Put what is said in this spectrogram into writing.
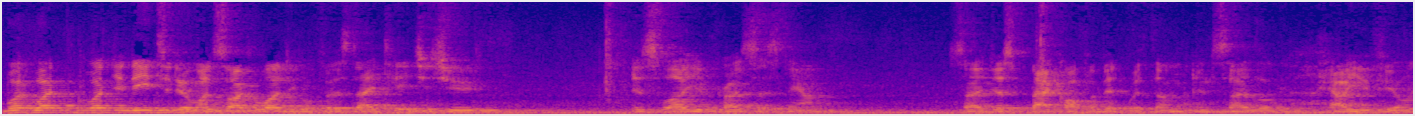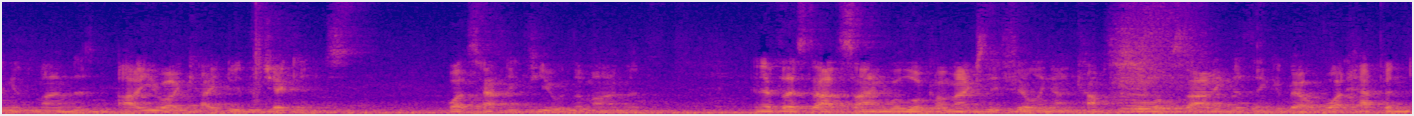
What, what, what you need to do, and what psychological first aid teaches you, is slow your process down. So just back off a bit with them and say, look, how are you feeling at the moment? Are you okay? Do the check-ins. What's happening for you at the moment? And if they start saying, well, look, I'm actually feeling uncomfortable, I'm starting to think about what happened.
